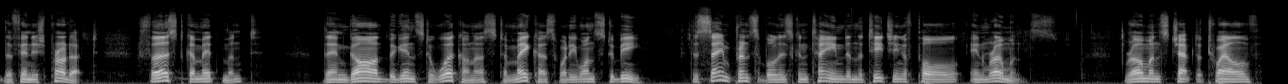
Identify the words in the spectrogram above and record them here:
the finished product. First commitment, then God begins to work on us to make us what He wants to be. The same principle is contained in the teaching of Paul in Romans. Romans chapter 12,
